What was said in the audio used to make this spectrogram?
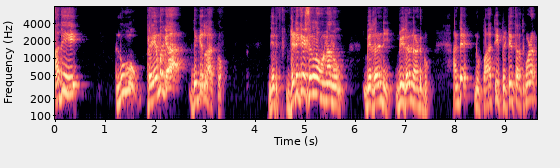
అది నువ్వు ప్రేమగా దగ్గర లాక్కో. నేను డెడికేషన్లో ఉన్నాను. మీరు రండి మీరు రండి అడుగు. అంటే నువ్వు పార్టీ పెట్టిన తర్వాత కూడా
